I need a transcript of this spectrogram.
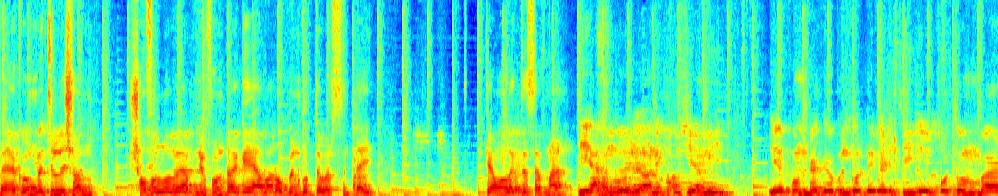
ভাইয়া কংগ্রেচুলেশন সফলভাবে আপনি ফোনটাকে আবার ওপেন করতে পারছেন তাই? কেমন লাগতেছে আপনার? জি আলহামদুলিল্লাহ অনেক খুশি আমি। এই ফোনটাকে ওপেন করতে পেরেছি। এই প্রথমবার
